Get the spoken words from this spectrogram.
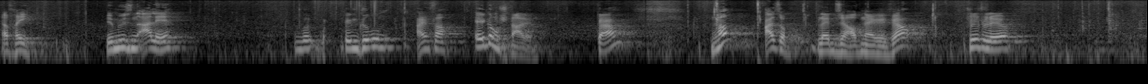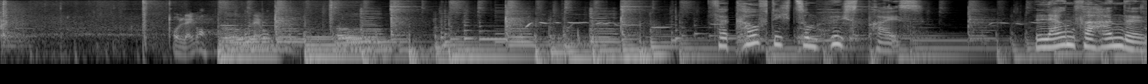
Herr Frey, wir müssen alle den Gürtel einfach enger schnallen. Ja? Na? Also, bleiben Sie hartnäckig, ja? Tschüss, Leo. Oh, lecker. lecker. Verkauf dich zum Höchstpreis. Lern verhandeln.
